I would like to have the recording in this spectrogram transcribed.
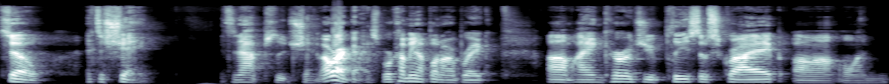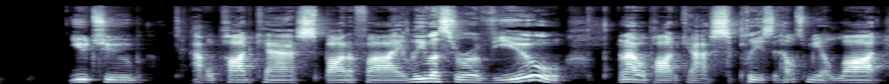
So it's a shame. It's an absolute shame. All right, guys, we're coming up on our break. Um, I encourage you, please subscribe uh, on YouTube, Apple Podcasts, Spotify. Leave us a review on Apple Podcasts, please. It helps me a lot.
